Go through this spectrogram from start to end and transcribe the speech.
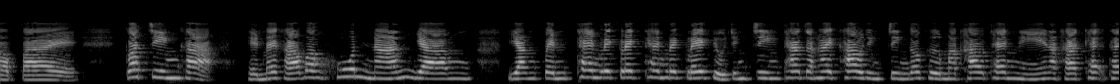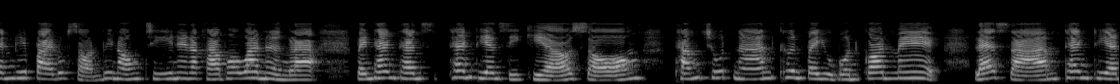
ต่อไป ก็จริงค่ะ เห็นไหมคะว่าหุ้นนั้นยังยังเป็นแท่งเล็ก ๆ แท่งเล็ก ๆ อยู่จริง ๆ ถ้าจะให้เข้าจริง ๆ ก็คือมาเข้าแท่งนี้นะคะ แค่แท่งที่ปลายลูกศรพี่น้องชี้เนี่ยนะคะ เพราะว่าหนึ่งละเป็นแท่งแทนแท่งเทียนสีเขียวสองทั้งชุดนั้นขึ้นไปอยู่บนก้อนเมฆ และสามแท่งเทียน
